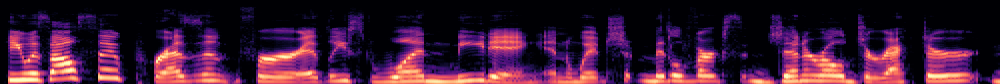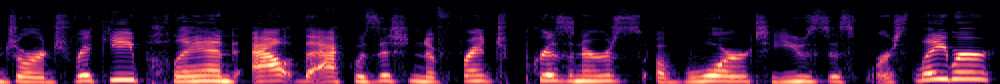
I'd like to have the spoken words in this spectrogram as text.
He was also present for at least one meeting in which Mittelwerk's general director, George Rickhey, planned out the acquisition of French prisoners of war to use as forced labor.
